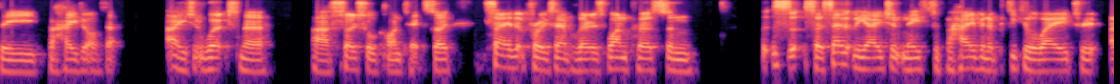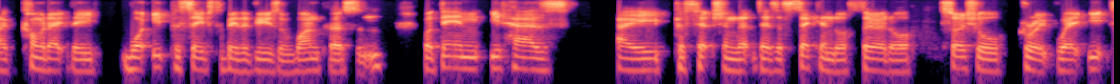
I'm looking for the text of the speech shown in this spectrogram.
the behavior of that agent works in a uh, social context. So, say that, for example, there is one person. So, so, say that the agent needs to behave in a particular way to accommodate the what it perceives to be the views of one person, but then it has a perception that there's a second or third or social group where it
